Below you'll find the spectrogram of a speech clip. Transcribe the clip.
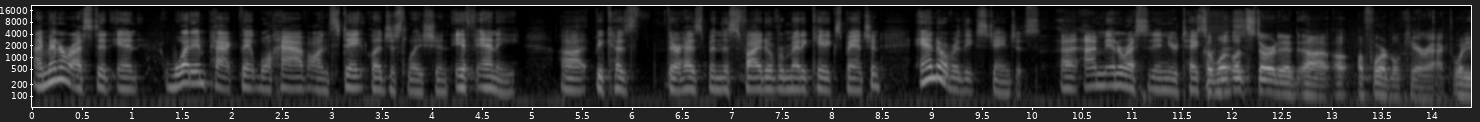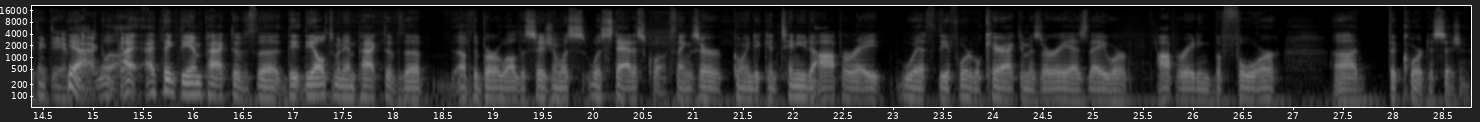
I'm interested in what impact that will have on state legislation, if any, uh, because there has been this fight over Medicaid expansion and over the exchanges. Uh, I'm interested in your take so on let, this. let's start at uh, Affordable Care Act. What do you think the impact Yeah, well, will be? I, I think the impact of the, the, the ultimate impact of the of the Burwell decision was was status quo. Things are going to continue to operate with the Affordable Care Act in Missouri as they were operating before uh, the court decision.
